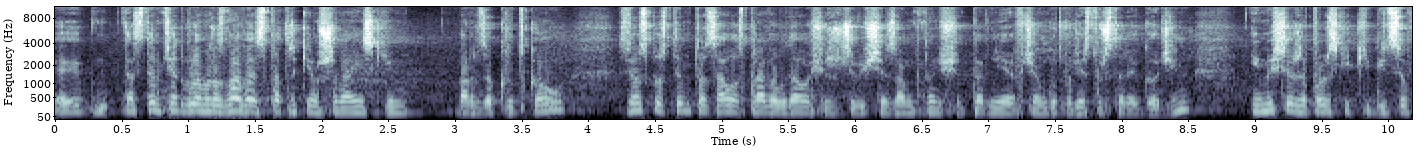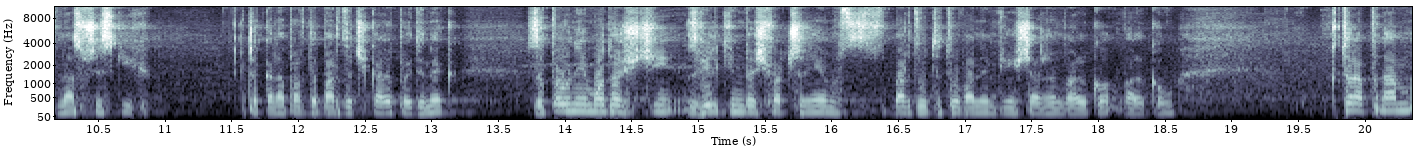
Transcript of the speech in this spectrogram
E, następnie odbyłem rozmowę z Patrykiem Szymańskim, bardzo krótką. W związku z tym to całą sprawę udało się rzeczywiście zamknąć pewnie w ciągu 24 godzin i myślę, że polskich kibiców, nas wszystkich czeka naprawdę bardzo ciekawy pojedynek zupełnej młodości, z wielkim doświadczeniem, z bardzo utytułowanym pięściarzem walką, walką która nam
